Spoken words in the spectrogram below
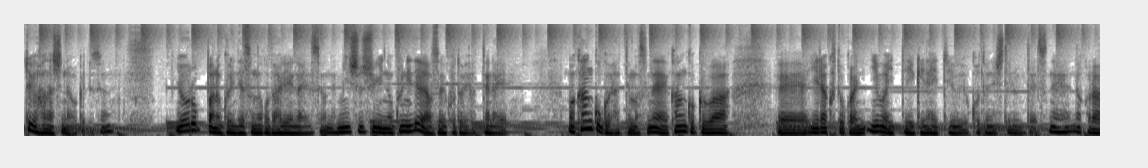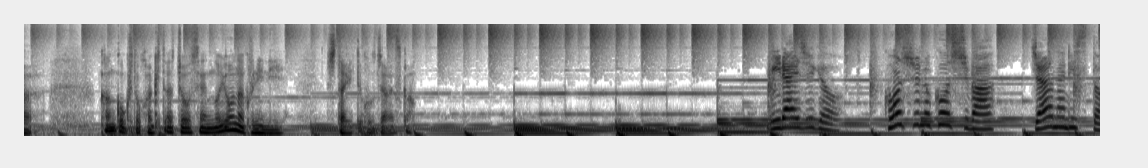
という話なわけですよね。ヨーロッパの国でそんなことありえないですよね。民主主義の国ではそういうことをやってない。まあ、韓国はやってますね。韓国は、えー、イラクとかには行っていけないということにしてるみたいですね。だから、韓国とか北朝鮮のような国にしたいってことじゃないですか。未来授業今週の講師はジャーナリスト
